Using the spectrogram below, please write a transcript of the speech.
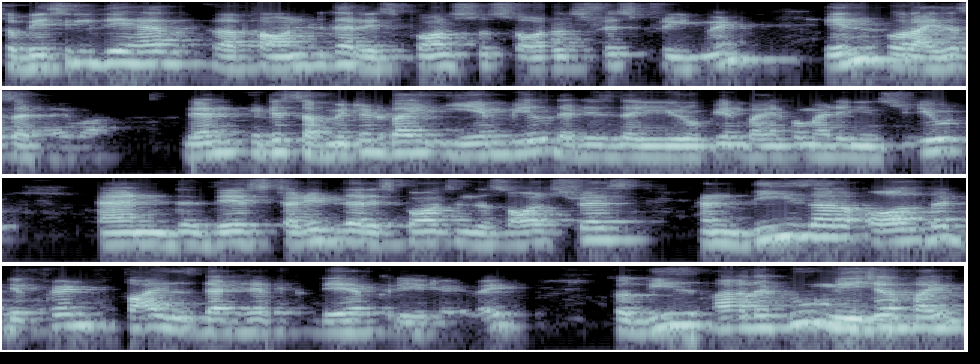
So basically, they have uh, founded the response to salt stress treatment in Oryza sativa. Then it is submitted by EMBL, that is the European Bioinformatics Institute, and they studied the response in the salt stress. And these are all the different files that have, they have created, right? So these are the two major files,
